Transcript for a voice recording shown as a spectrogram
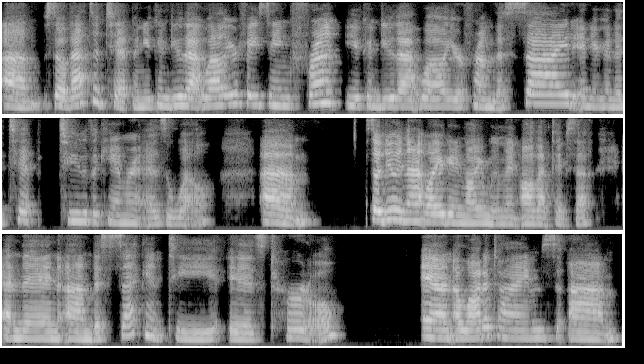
Um, so that's a tip. And you can do that while you're facing front. You can do that while you're from the side and you're going to tip to the camera as well. Um, so doing that while you're getting all your movement, all that type of stuff. And then um, the second T is turtle. And a lot of times um,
